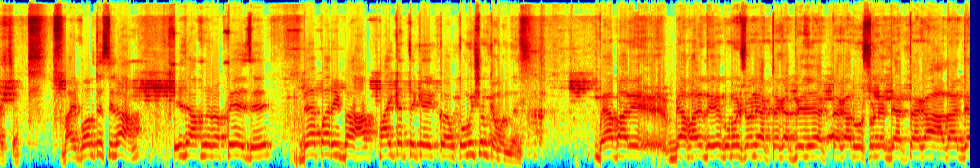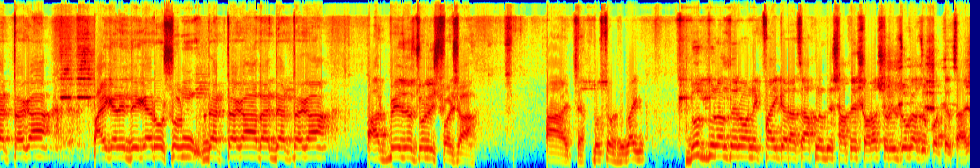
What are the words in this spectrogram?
আচ্ছা। ভাই বলতেছিলাম এই যে আপনারা পেয়ে যে ব্যাপারী বা পাইকার থেকে কমিশন কেমন দেন? ব্যাপারে ব্যাপারে দিকে কমিশনে এক টাকা পেঁয়াজে এক টাকা, রসুনের দেড় টাকা, আদার দেড় টাকা, পাইকারির দিকে রসুন দেড় টাকা, আদার দেড় টাকা, আর পেঁয়াজে চল্লিশ পয়সা। আচ্ছা বুঝতে পারছি। ভাই দূর দূরান্তের অনেক পাইকার আছে আপনাদের সাথে সরাসরি যোগাযোগ করতে চায়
